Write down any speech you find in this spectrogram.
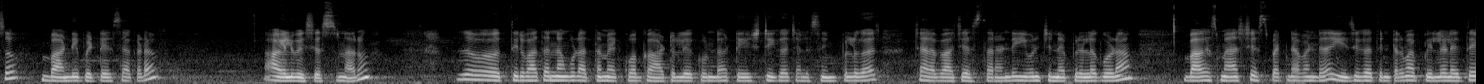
సో బాండీ పెట్టేసి అక్కడ ఆయిల్ వేసేస్తున్నారు. సో తిరువాతన్నం కూడా అత్తమ్మ ఎక్కువ ఘాటు లేకుండా టేస్టీగా చాలా సింపుల్గా చాలా బాగా చేస్తారండి. ఈవెన్ చిన్నపిల్లలకు కూడా బాగా స్మాష్ చేసి పెట్టినామంటే ఈజీగా తింటారు. మా పిల్లలైతే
